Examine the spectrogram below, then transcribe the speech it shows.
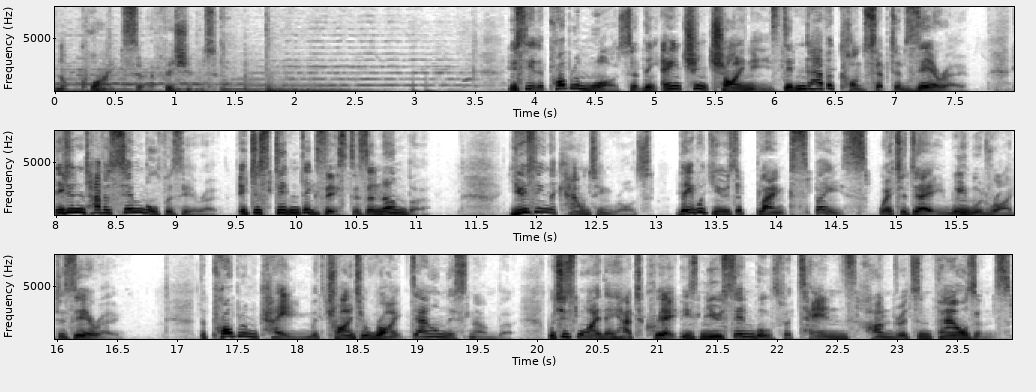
Not quite so efficient. You see, the problem was that the ancient Chinese didn't have a concept of zero. They didn't have a symbol for zero. It just didn't exist as a number. Using the counting rods, they would use a blank space, where today we would write a zero. The problem came with trying to write down this number, which is why they had to create these new symbols for tens, hundreds and thousands.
